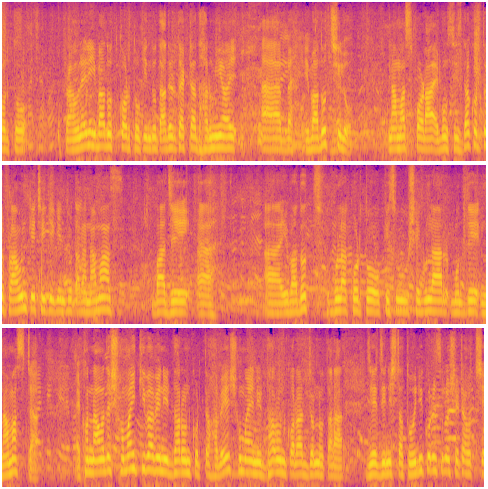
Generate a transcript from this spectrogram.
করত, ফ্রাউনেরই ইবাদত করত, কিন্তু তাদের তো একটা ধর্মীয় ইবাদত ছিল। নামাজ পড়া এবং সিজদা করতো ফ্রাউনকে ঠিকই, কিন্তু তারা নামাজ বা যে ইবাদতগুলা করতো, কিছু সেগুলার মধ্যে নামাজটা এখন নামাজের সময় কীভাবে নির্ধারণ করতে হবে, সময় নির্ধারণ করার জন্য তারা যে জিনিসটা তৈরি করেছিল সেটা হচ্ছে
